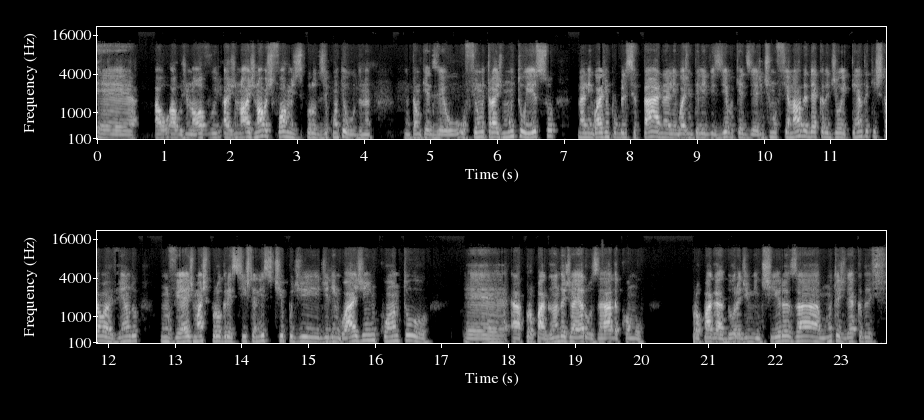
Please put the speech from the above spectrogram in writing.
É, aos novos, as novas formas de se produzir conteúdo, né? Então, quer dizer, o, o filme traz muito isso na linguagem publicitária, na linguagem televisiva, quer dizer, a gente no final da década de 80 que estava vendo um viés mais progressista nesse tipo de, de linguagem, enquanto é, a propaganda já era usada como propagadora de mentiras há muitas décadas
